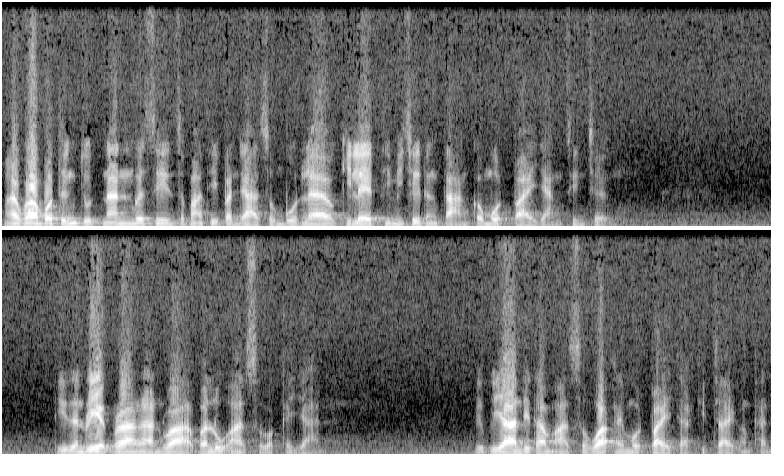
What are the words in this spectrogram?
หมายความพอถึงจุดนั้นเมื่อศีลสมาธิปัญญาสมบูรณ์แล้วกิเลสที่มีชื่อต่าง ๆ ก็หมดไปอย่างสิ้นเชิง ที่ท่านเรียกพระอรหันต์ว่าบรรลุอาสวัคยานคือพยานที่ทำอาสวะให้หมดไปจากจิตใจของท่าน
